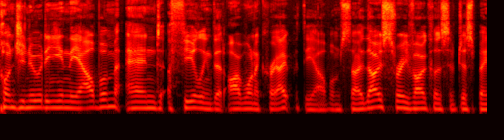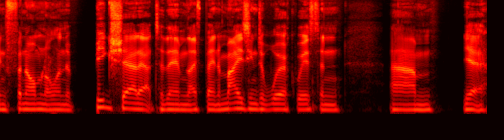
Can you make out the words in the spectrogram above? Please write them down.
continuity in the album and a feeling that I want to create with the album. So those three vocalists have just been phenomenal, and a big shout out to them. They've been amazing to work with, and um, yeah,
